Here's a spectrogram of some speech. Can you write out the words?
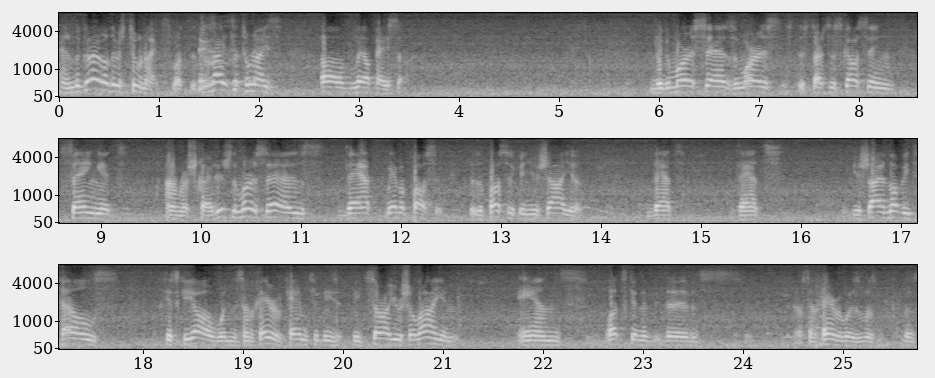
and in there was two nights. What's the two nights? The two nights of Leil Pesach. the Gemara says, the Gemara starts discussing saying it on Rosh Chodesh. The Gemara says that we have a pasuk. There's a pasuk in Yeshaya that that Yeshaya Navi tells Chizkiyahu when the Sancheiriv came to be, be Tzara Yerushalayim, and what's going to be the Sancheiriv was was was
